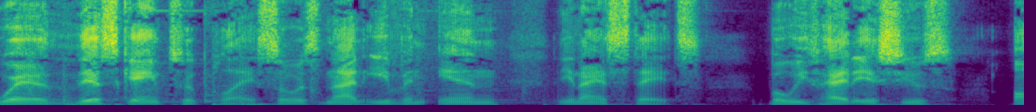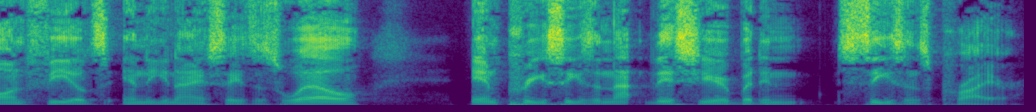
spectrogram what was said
where this game took place. So it's not even in the United States, but we've had issues on fields in the United States as well in preseason, not this year, but in seasons prior.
